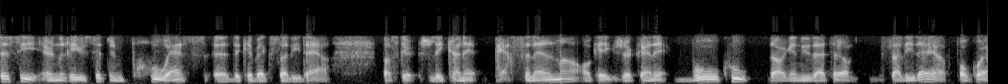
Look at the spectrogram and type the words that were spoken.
ça c'est une réussite, une prouesse euh, de Québec solidaire. Parce que je les connais personnellement, OK? Je connais beaucoup d'organisateurs solidaires. Pourquoi?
